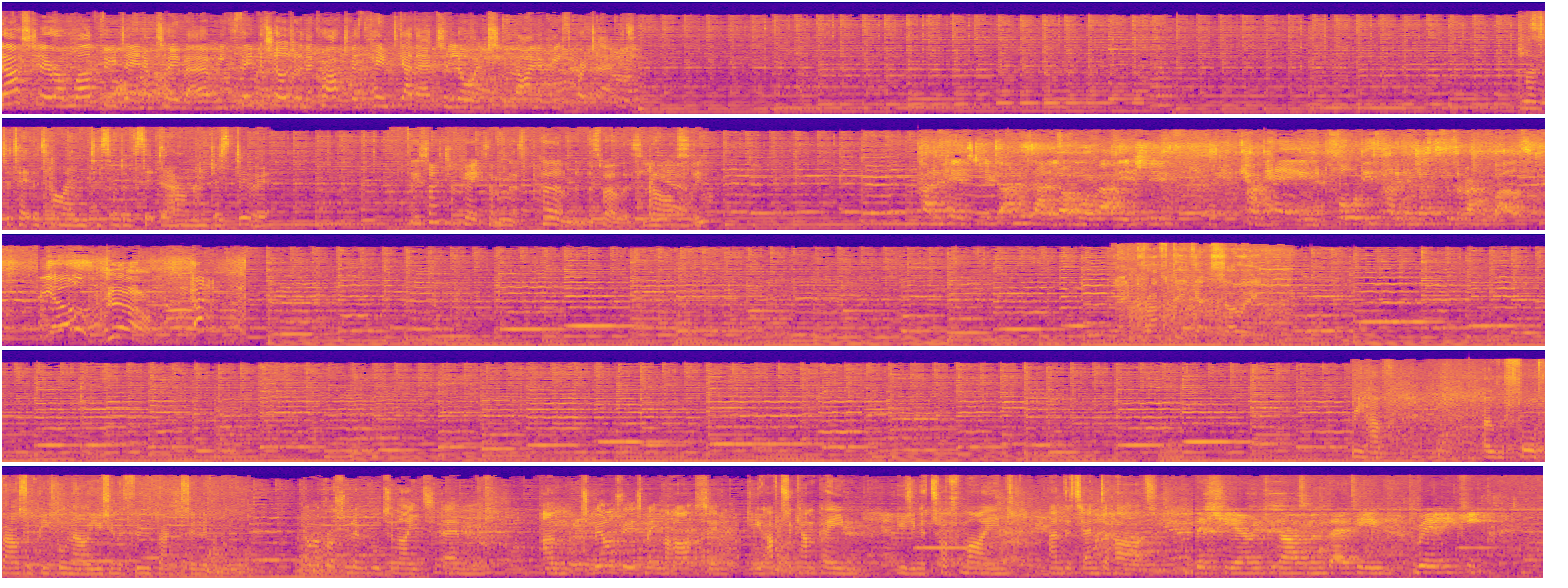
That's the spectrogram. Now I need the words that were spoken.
last year on World Food Day in October, we Save the Children and the Craftivists came together to launch the I'm a Piece project. nice to take the time to sort of sit down and just do it. It's nice to create something that's permanent as well, that's lasting. Yeah. Kind of here to, to understand a lot more about the issues, campaign for these kind of injustices around the world. Yo! Yeah! Get crafty, get sewing. We have over 4,000 people now using the food banks in Liverpool. Come across from Liverpool tonight um, and to be honest with you it's making my heart sing. You have to campaign using a tough mind and a tender heart. This year in 2013 really keep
